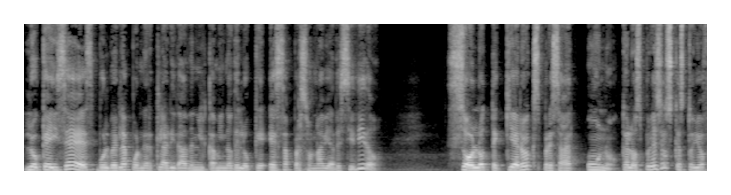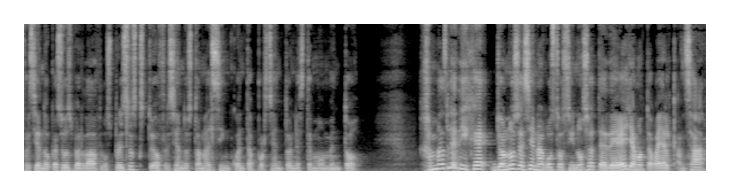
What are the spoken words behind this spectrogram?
Lo que hice es volverle a poner claridad en el camino de lo que esa persona había decidido. Solo te quiero expresar, uno, que los precios que estoy ofreciendo, que eso es verdad, los precios que estoy ofreciendo están al 50% en este momento. Jamás le dije, yo no sé si en agosto si no se te dé, ya no te vaya a alcanzar.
